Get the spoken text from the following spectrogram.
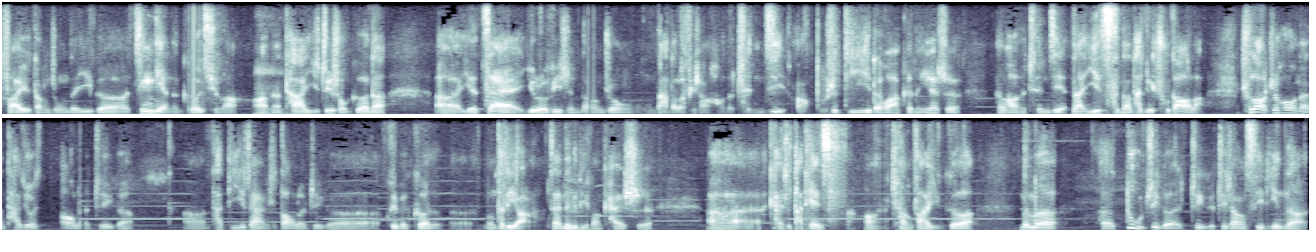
法语当中的一个经典的歌曲了啊。那他以这首歌呢。啊，也在 Eurovision 当中拿到了非常好的成绩啊，不是第一的话，可能也是很好的成绩。那以此呢，他就出道了。出道之后呢，他就到了这个，啊，他第一站是到了这个魁北克的蒙特利尔，在那个地方开始，啊，开始打天下啊，唱法语歌。那么，呃，杜这个这个这张 CD 呢？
